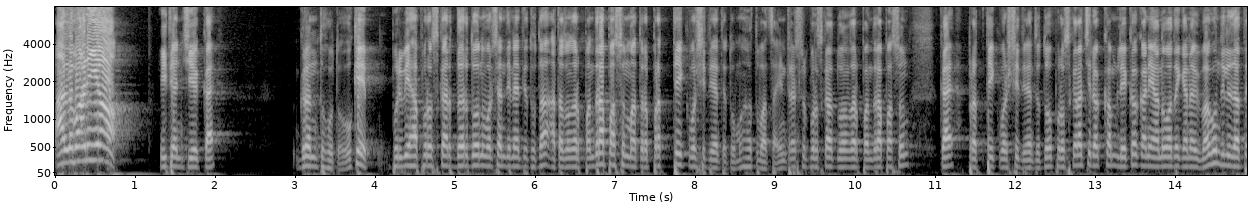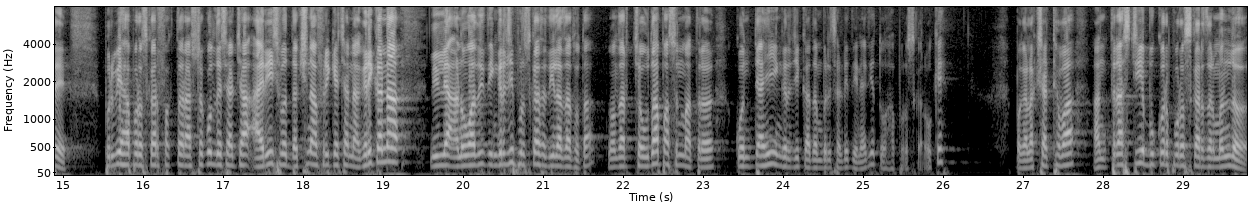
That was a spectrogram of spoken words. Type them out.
अल्बानिया. ही त्यांची एक काय? ग्रंथ होतो. ओके पूर्वी हा पुरस्कार दर दोन वर्षांनी देण्यात येत होता. आता दोन हजार पंधरापासून मात्र प्रत्येक वर्षी देण्यात येतो. महत्त्वाचा इंटरनॅशनल पुरस्कार दोन हजार पंधरापासून काय? प्रत्येक वर्षी देण्यात येतो. पुरस्काराची रक्कम लेखक आणि अनुवादक यांना विभागून दिली जाते. पूर्वी हा पुरस्कार फक्त राष्ट्रकुल देशाच्या आयरिश व दक्षिण आफ्रिकेच्या नागरिकांना लिहिलेल्या अनुवादित इंग्रजी पुरस्कार दिला जात होता. दोन हजार चौदापासून मात्र कोणत्याही इंग्रजी कादंबरीसाठी देण्यात येतो हा पुरस्कार. ओके? बघा लक्षात ठेवा आंतरराष्ट्रीय बुकर पुरस्कार जर म्हणलं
